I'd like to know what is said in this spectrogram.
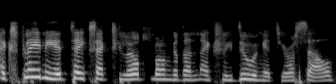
explaining it takes actually a lot longer than actually doing it yourself.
